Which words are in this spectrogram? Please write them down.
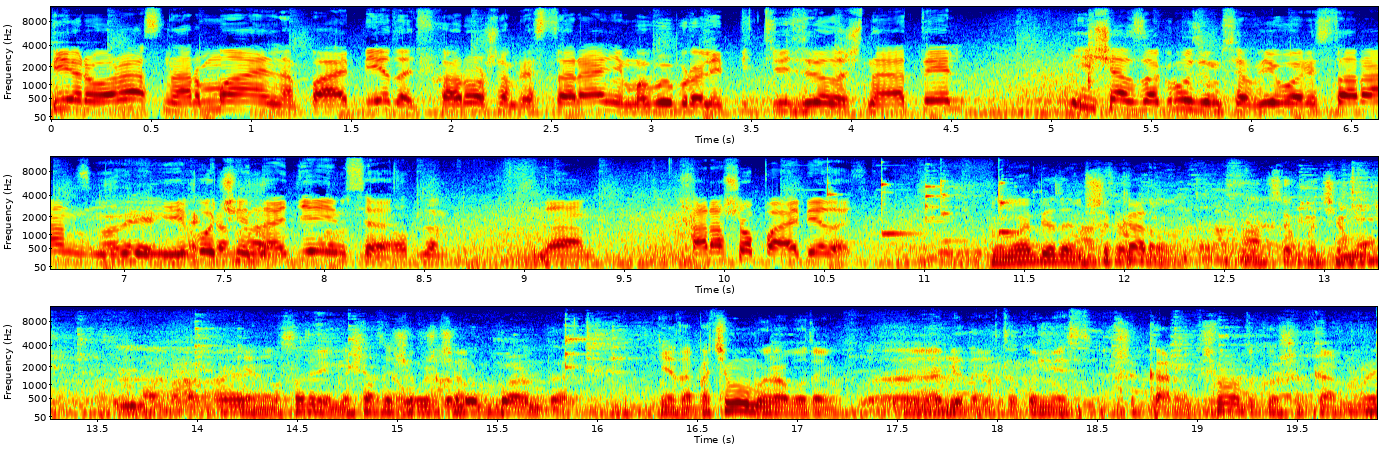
первый раз нормально пообедать в хорошем ресторане. Мы выбрали пятизвездочный отель. И сейчас загрузимся в его ресторан. и и на очень канал. надеемся, да, хорошо пообедать. Мы обедаем шикарно. А все почему? Не, ну смотри, мы сейчас еще причем... Нет, а почему мы работаем, э, обедаем в таком месте? Шикарно. Почему оно такое шикарное?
